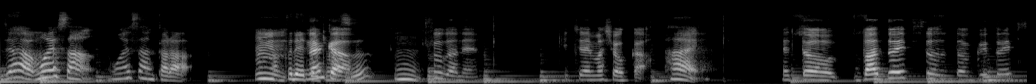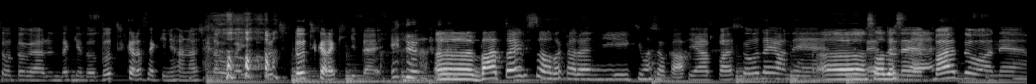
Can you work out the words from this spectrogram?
じゃあ萌えさん萌えさんからう、うん、アップデートいきます、なんかうん。そうだねいっちゃいましょうか。はい。えっと、バッドエピソードとグッドエピソードがあるんだけど、どっちから先に話した方がいい？どっちどっちから聞きたい？うんバッドエピソードからに行きましょうか。やっぱそうだよね。うんそうですね。えっとバッドはね、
